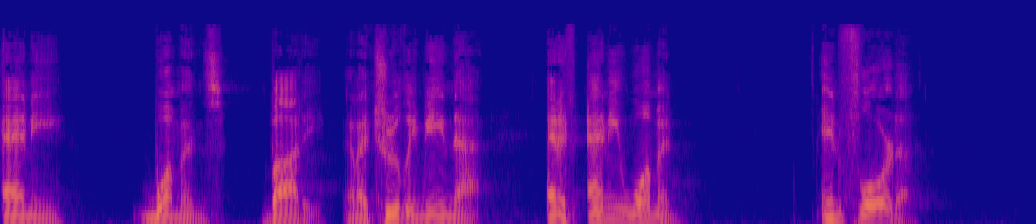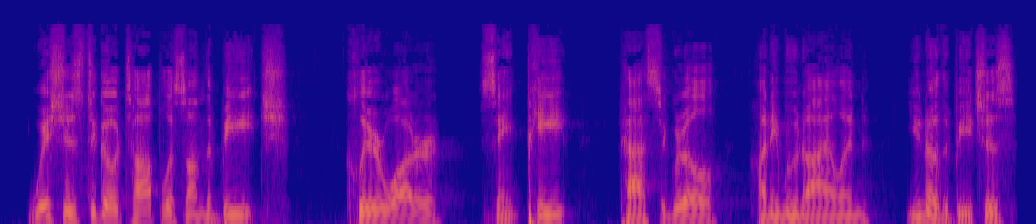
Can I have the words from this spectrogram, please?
any woman's body. And I truly mean that. And if any woman in Florida wishes to go topless on the beach, Clearwater, St. Pete, Pass-a-Grille, Honeymoon Island, you know the beaches,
